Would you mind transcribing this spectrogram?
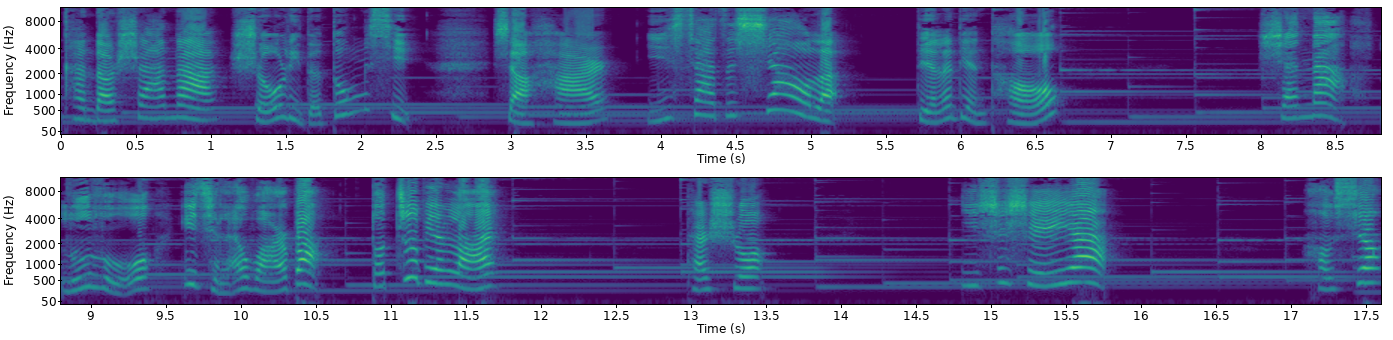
看到莎娜手里的东西，小孩儿一下子笑了，点了点头。莎娜、鲁鲁，一起来玩吧。到这边来，他说：“你是谁呀？好像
